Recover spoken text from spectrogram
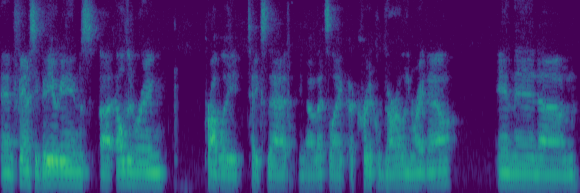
and fantasy video games, uh, Elden Ring probably takes that. You know, that's like a critical darling right now. And then, um,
